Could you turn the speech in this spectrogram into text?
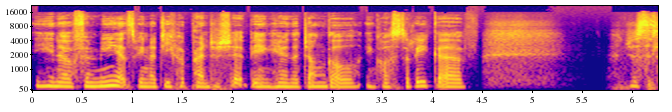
you know, for me, it's been a deep apprenticeship being here in the jungle in Costa Rica of just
